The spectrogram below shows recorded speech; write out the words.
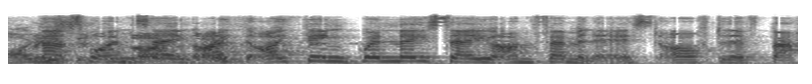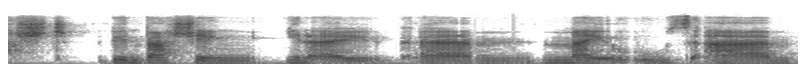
Are you that's what i'm saying. Of I, a- th- I think when they say i'm feminist after they've bashed been bashing you know um males um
